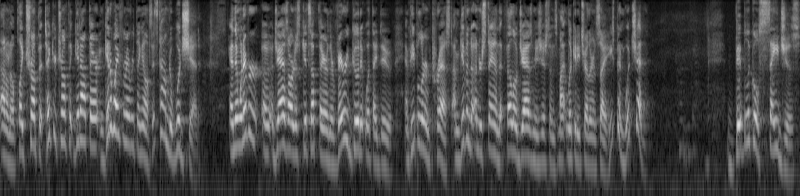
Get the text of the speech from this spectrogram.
I don't know, play trumpet, take your trumpet, get out there, and get away from everything else. It's time to woodshed. And then whenever a jazz artist gets up there and they're very good at what they do, and people are impressed, I'm given to understand that fellow jazz musicians might look at each other and say, He's been woodshed. Biblical sages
